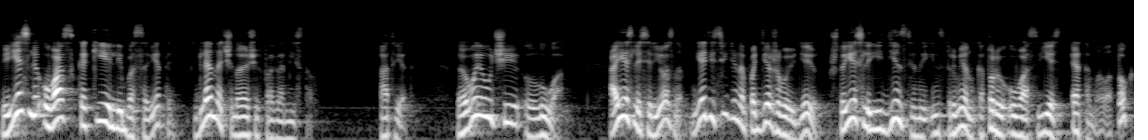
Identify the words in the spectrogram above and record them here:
Есть ли у вас какие-либо советы для начинающих программистов? Ответ. Выучи Lua. А если серьезно, я действительно поддерживаю идею, что если единственный инструмент, который у вас есть, это молоток,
